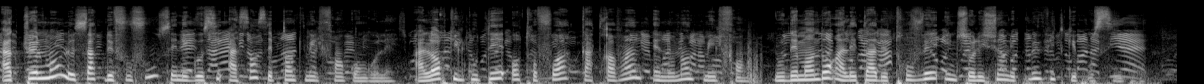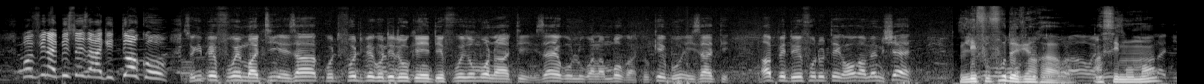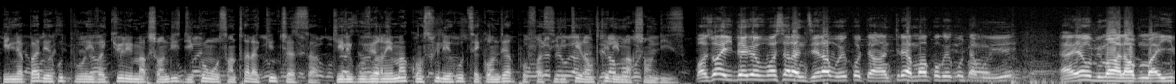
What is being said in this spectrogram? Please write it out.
Actuellement, le sac de foufou se négocie à 170 000 francs congolais, alors qu'il coûtait autrefois 80 et 90 000 francs. Nous demandons à l'État de trouver une solution le plus vite que possible. Les foufous deviennent rares. En ces moments, il n'y a pas de route pour évacuer les marchandises du Congo central à Kinshasa, qui le gouvernement construit les routes secondaires pour faciliter l'entrée des marchandises.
